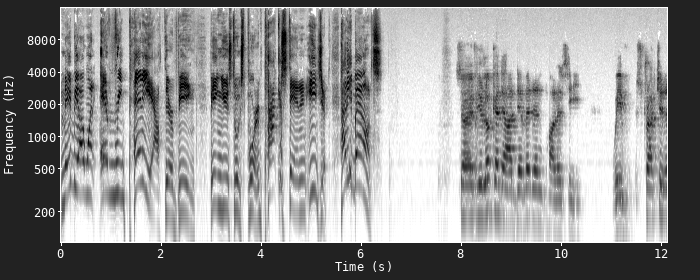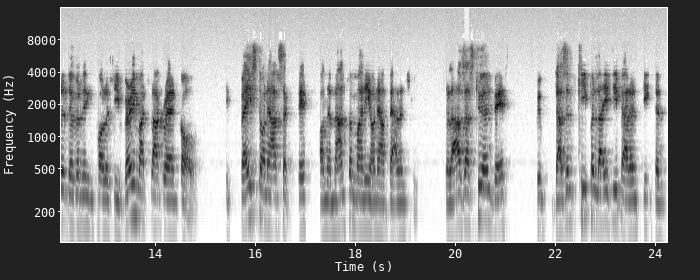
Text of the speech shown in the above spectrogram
maybe I want every penny out there being being used to explore in Pakistan and Egypt. How do you balance? So, if you look at our dividend policy, we've structured a dividend policy very much like Randgold based on our success, on the amount of money on our balance sheet. It allows us to invest. It doesn't keep a lazy balance sheet. And,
